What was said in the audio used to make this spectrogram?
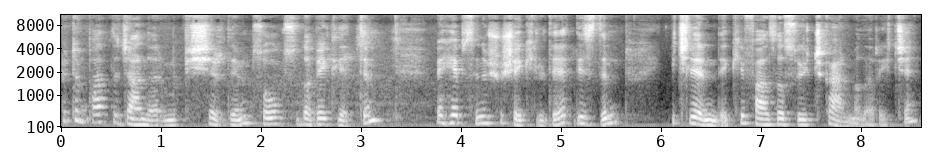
Bütün patlıcanlarımı pişirdim. Soğuk suda beklettim. Ve hepsini şu şekilde dizdim. İçlerindeki fazla suyu çıkarmaları için.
